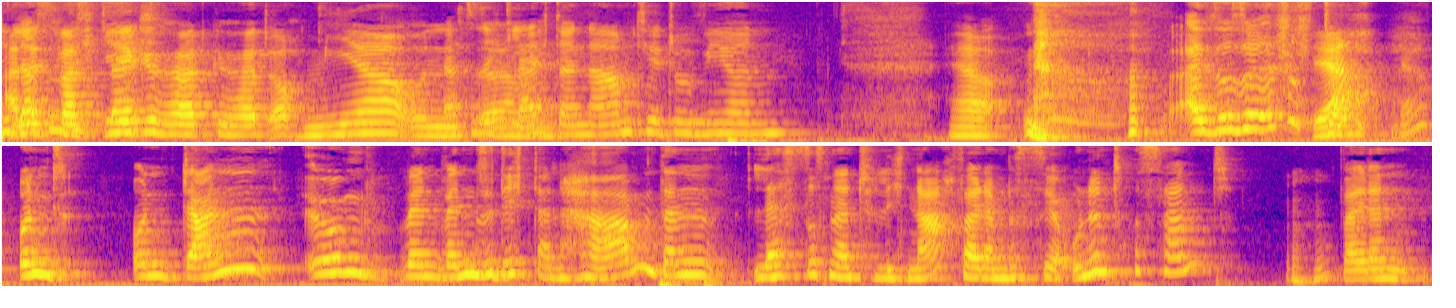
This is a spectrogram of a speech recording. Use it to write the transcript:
alles was dir gehört gehört auch mir und lassen ähm, sich gleich deinen Namen tätowieren ja also so ist es ja, doch und und dann irgend wenn wenn sie dich dann haben dann lässt es natürlich nach weil dann bist du ja uninteressant mhm. weil dann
